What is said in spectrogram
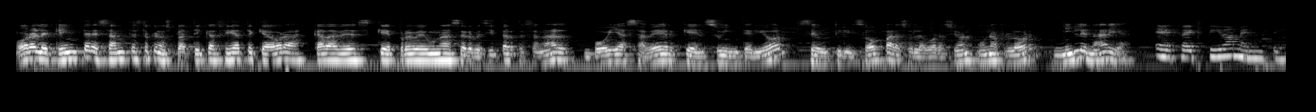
Órale, qué interesante esto que nos platicas. Fíjate que ahora, cada vez que pruebe una cervecita artesanal, voy a saber que en su interior se utilizó para su elaboración una flor milenaria. Efectivamente.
